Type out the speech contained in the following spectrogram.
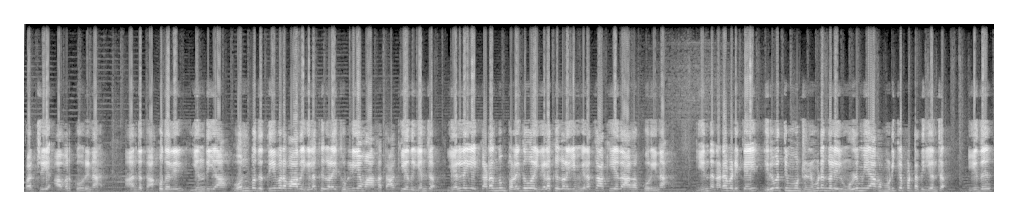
பற்றி அவர் கூறினார். அந்த தாக்குதலில் இந்தியா ஒன்பது தீவிரவாத இலக்குகளை துல்லியமாக தாக்கியது என்றும் எல்லையை கடந்தும் தொலைதூர இலக்குகளையும் இலக்காக்கியதாக கூறினார். இந்த நடவடிக்கை இருபத்தி மூன்று நிமிடங்களில் முழுமையாக முடிக்கப்பட்டது என்றும் இது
